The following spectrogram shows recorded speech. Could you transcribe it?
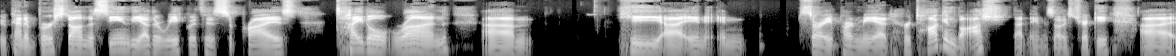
who kind of burst on the scene the other week with his surprise title run. Um, he uh, in in sorry, pardon me, at Hertogenbosch, that name is always tricky, uh,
